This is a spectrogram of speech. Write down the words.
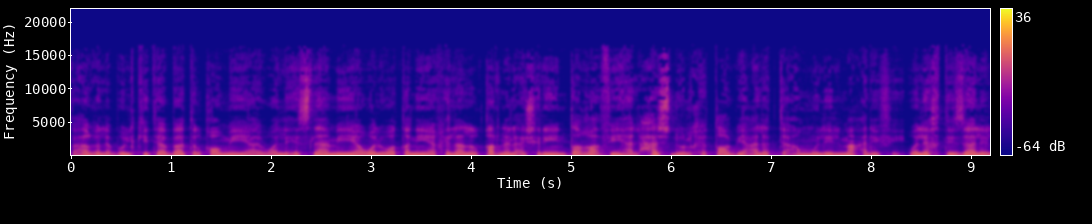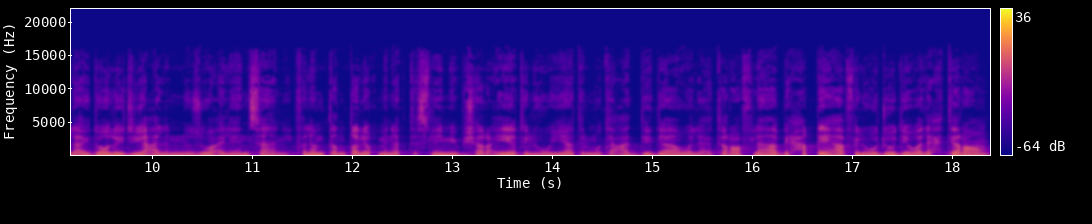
فأغلب الكتابات القومية والإسلامية والوطنية خلال القرن العشرين طغى فيها الحشد الخطابي على التأمل المعرفي والاختزال الأيديولوجي على النزوع الإنساني فلم تنطلق من التسليم بشرعية الهويات المتعددة والاعتراف لها بحقها في الوجود والاحترام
